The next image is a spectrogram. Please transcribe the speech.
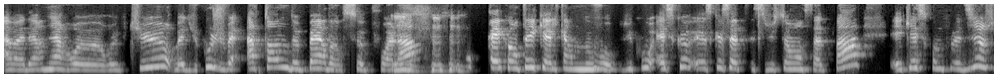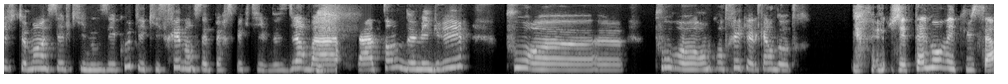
à ma dernière euh, rupture, bah, du coup, je vais attendre de perdre ce poids-là pour fréquenter quelqu'un de nouveau. Du coup, est-ce que, est-ce que ça, justement ça te parle? Et qu'est-ce qu'on peut dire justement à celles qui nous écoutent et qui seraient dans cette perspective De se dire, bah, attendre de maigrir pour, euh, pour euh, rencontrer quelqu'un d'autre? J'ai tellement vécu ça.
